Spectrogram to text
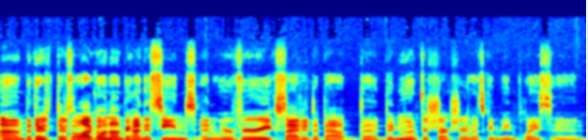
Um, but there's there's a lot going on behind the scenes, and we're very excited about the the new infrastructure that's going to be in place in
